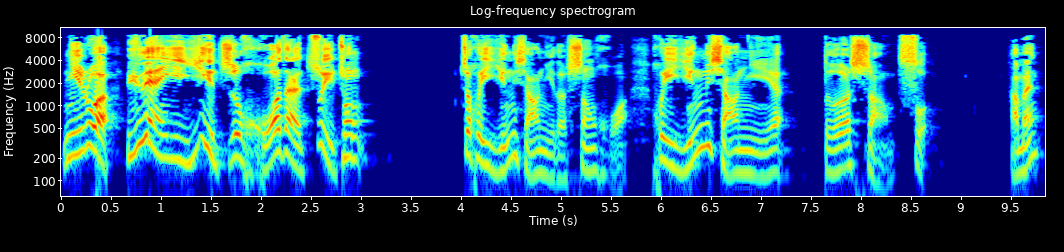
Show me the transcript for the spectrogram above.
你若愿意一直活在最终，这会影响你的生活，会影响你得赏赐。阿门。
